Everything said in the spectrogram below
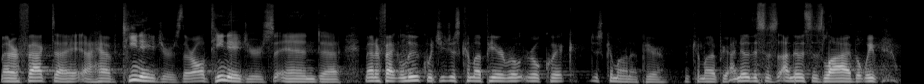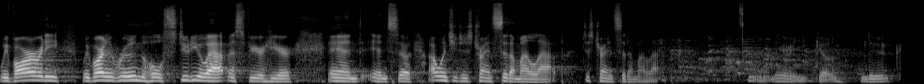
Matter of fact, I, I have teenagers. They're all teenagers. And uh, matter of fact, Luke, would you just come up here real, real quick? Just come on up here. Come on up here. I know this is I know this is live, but we've we've already we've already ruined the whole studio atmosphere here. And and so I want you to just try and sit on my lap. Just try and sit on my lap. there you go, Luke.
